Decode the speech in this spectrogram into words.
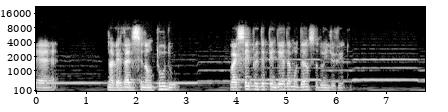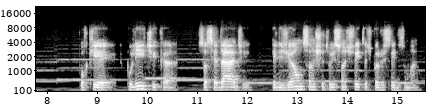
é, na verdade, se não tudo, vai sempre depender da mudança do indivíduo. Porque política, sociedade, religião são instituições feitas pelos seres humanos.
